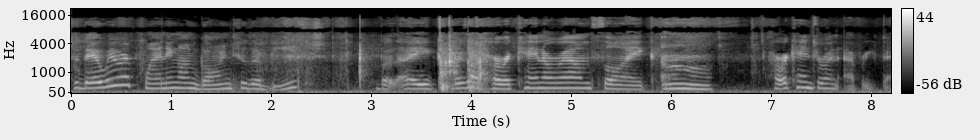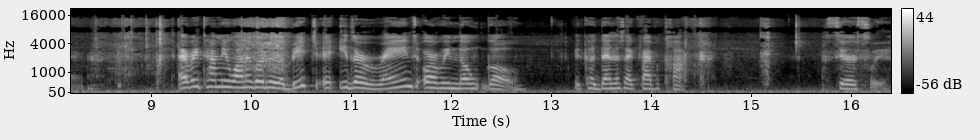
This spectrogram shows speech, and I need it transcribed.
Today we were planning on going to the beach but like, there's a hurricane around, so like, um, hurricanes ruin everything. Every time you want to go to the beach, it either rains or we don't go. Because then it's like 5 o'clock. Seriously.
